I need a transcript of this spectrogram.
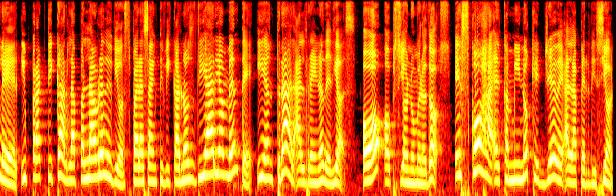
leer y practicar la palabra de Dios para santificarnos diariamente y entrar al reino de Dios. O opción número 2. Escoja el camino que lleve a la perdición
